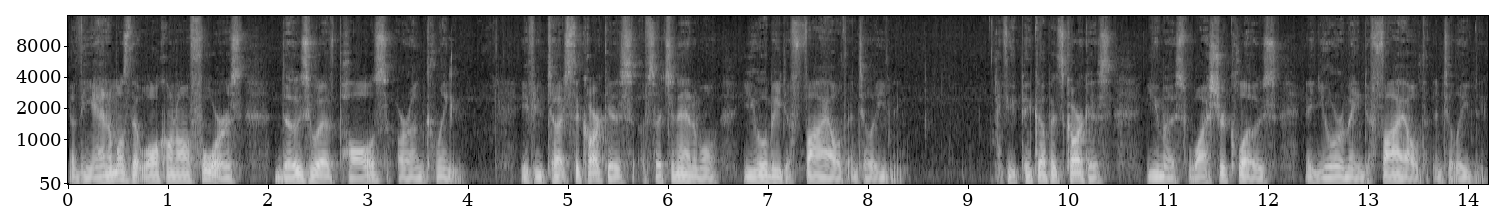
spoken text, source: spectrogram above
Of the animals that walk on all fours, those who have paws are unclean. If you touch the carcass of such an animal, you will be defiled until evening. If you pick up its carcass, you must wash your clothes, and you will remain defiled until evening.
